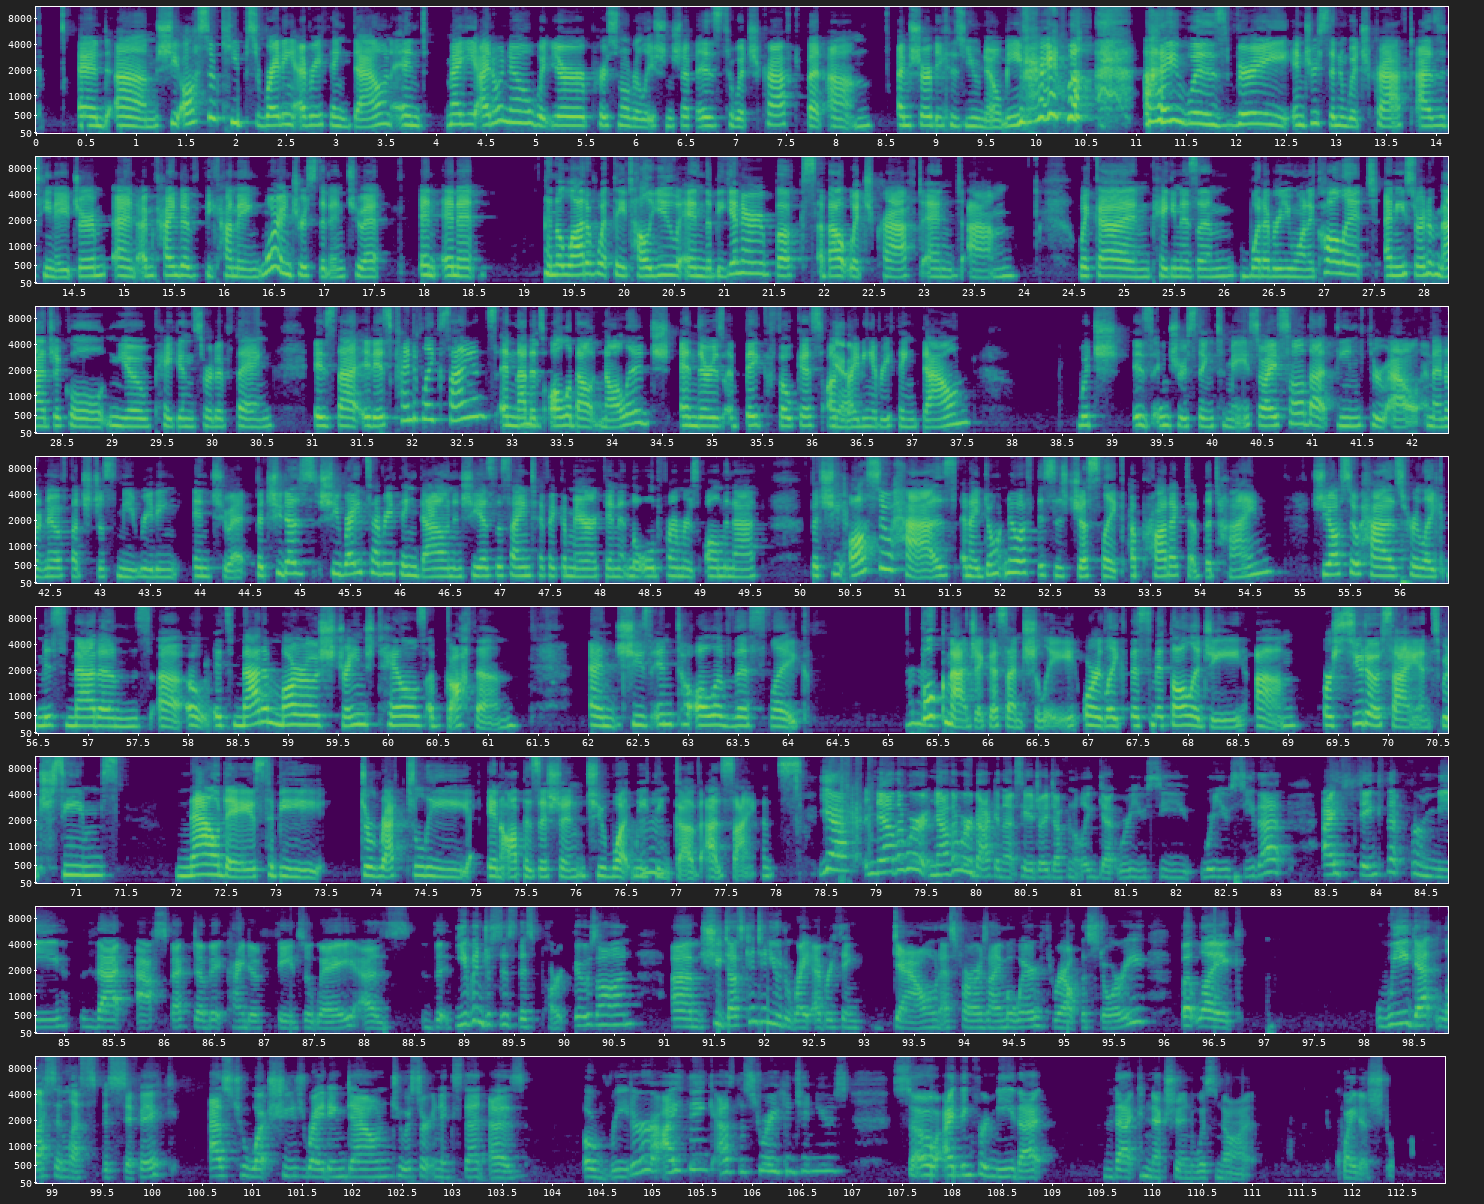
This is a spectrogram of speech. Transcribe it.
And um, she also keeps writing everything down. And Maggie, I don't know what your personal relationship is to witchcraft, but um, I'm sure because you know me very well, I was very interested in witchcraft as a teenager, and I'm kind of becoming more interested into it in, in it and a lot of what they tell you in the beginner books about witchcraft and um, Wicca and paganism, whatever you want to call it, any sort of magical neo pagan sort of thing, is that it is kind of like science and that mm-hmm. it's all about knowledge. And there's a big focus on yeah. writing everything down which is interesting to me. So I saw that theme throughout, and I don't know if that's just me reading into it. But she does, she writes everything down, and she has the Scientific American and the Old Farmer's Almanac. But she also has, and I don't know if this is just like a product of the time. She also has her like Miss Madam's, uh, oh, it's Madame Morrow's Strange Tales of Gotham. And she's into all of this like mm-hmm. folk magic essentially or like this mythology um or pseudoscience which seems nowadays to be directly in opposition to what we mm. think of as science. Yeah, now that we're now that we're back in that stage, I definitely get where you see where you see that. I think that for me, that aspect of it kind of fades away as the even just as this part goes on. Um, she does continue to write everything down as far as I'm aware throughout the story, but like we get less and less specific as to what she's writing down to a certain extent as a reader, I think, as the story continues. So I think for me that that connection was not quite as strong.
